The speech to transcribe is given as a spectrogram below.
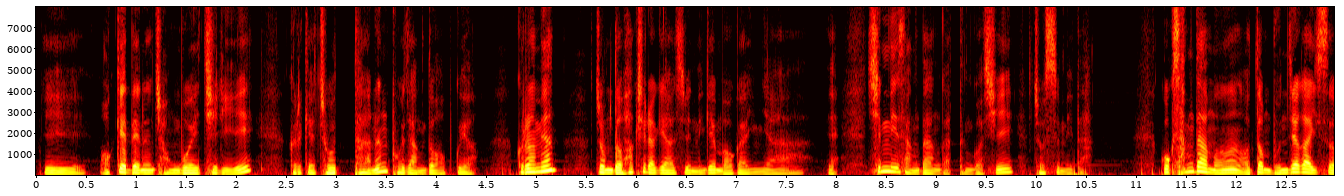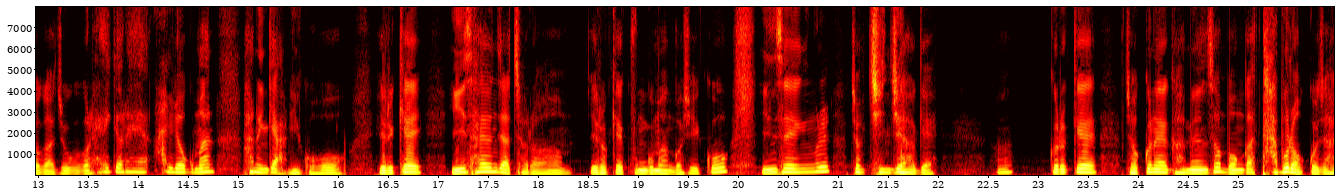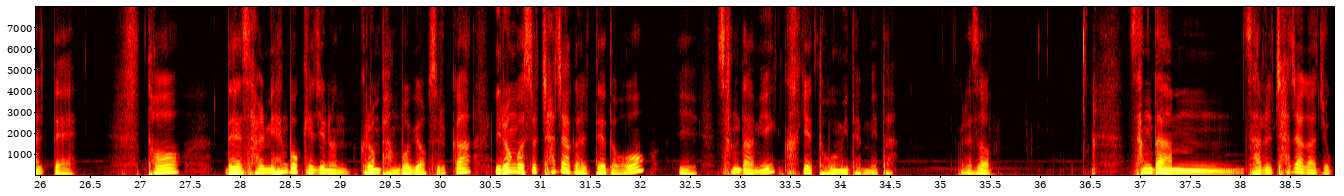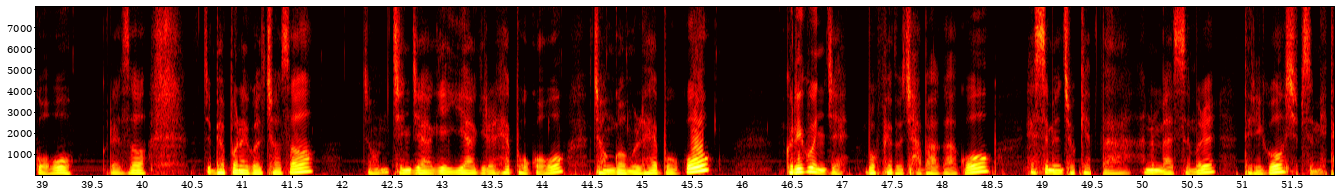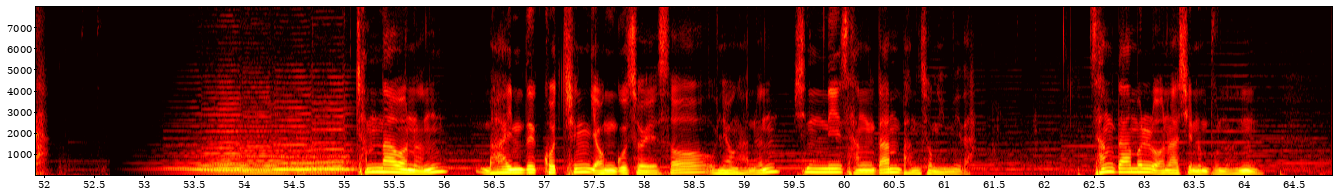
이 얻게 되는 정보의 질이 그렇게 좋다는 보장도 없고요. 그러면 좀 더 확실하게 할 수 있는 게 뭐가 있냐. 예, 심리 상담 같은 것이 좋습니다. 꼭 상담은 어떤 문제가 있어가지고 그걸 해결해 하려고만 하는 게 아니고 이렇게 이 사연자처럼 이렇게 궁금한 것이 있고 인생을 좀 진지하게 어? 그렇게 접근해 가면서 뭔가 답을 얻고자 할 때 더 내 삶이 행복해지는 그런 방법이 없을까? 이런 것을 찾아갈 때도 이 상담이 크게 도움이 됩니다. 그래서 상담사를 찾아가지고 그래서 몇 번에 걸쳐서 좀 진지하게 이야기를 해보고 점검을 해보고 그리고 이제 목표도 잡아가고 했으면 좋겠다 하는 말씀을 드리고 싶습니다. 참나원은 마인드 코칭 연구소에서 운영하는 심리 상담 방송입니다. 상담을 원하시는 분은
